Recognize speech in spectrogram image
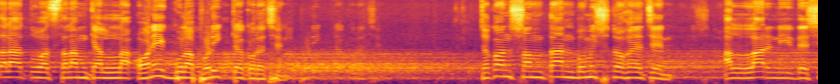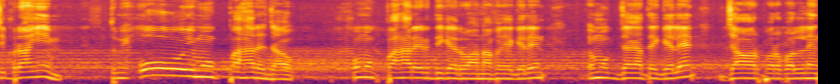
সালাতু ওয়াস সালামকে আল্লাহ অনেকগুলা পরীক্ষা করেছেন পরীক্ষা করেছেন। যখন সন্তান ভূমিষ্ঠ হয়েছেন, আল্লাহর নির্দেশ, ইব্রাহিম, তুমি ওই মুখ পাহাড়ে যাও। অমুক পাহাড়ের দিকে রওনা হয়ে গেলেন। অমুক জায়গাতে গেলেন, যাওয়ার পর বললেন,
